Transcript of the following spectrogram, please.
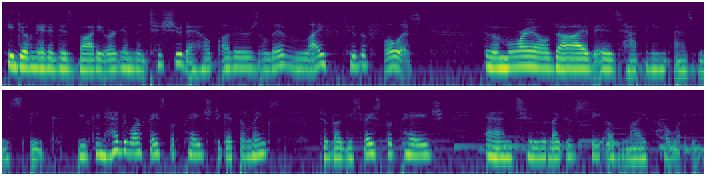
He donated his body organs and tissue to help others live life to the fullest. The memorial dive is happening as we speak. You can head to our Facebook page to get the links to Buggy's Facebook page and to Legacy of Life Hawaii.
